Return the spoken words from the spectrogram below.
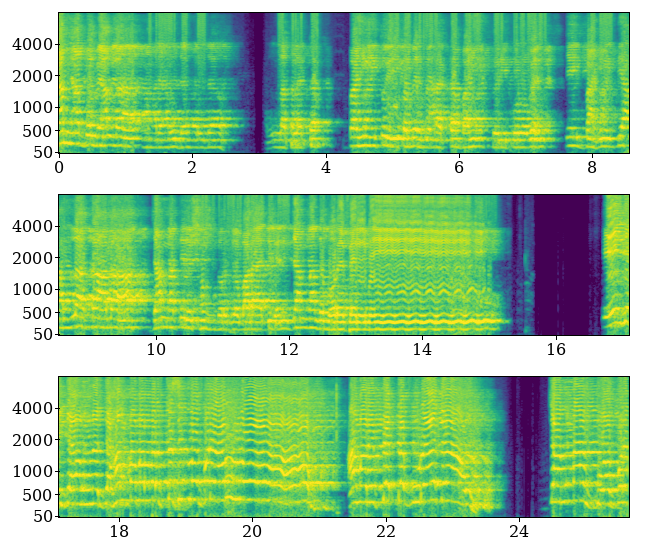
জান্নাত বলবে, আল্লাহ, আমার আরও দাও আল্লাহ তাআলা একটা বাহিনী তৈরি করবেন আর একটা বাহিনী তৈরি করবেন। এই বাহিনী দিয়ে আল্লাহ তাআলা জান্নাতের সৌন্দর্য বাড়ায় দিবেন, জান্নাত ভরে ফেলবে। এই যে জান্নাত জাহান্নাম আল্লাহর কাছে দোয়া করে, আল্লাহ আমার পেটটা পুরা দাও। জান্নাত দোয়া করে,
